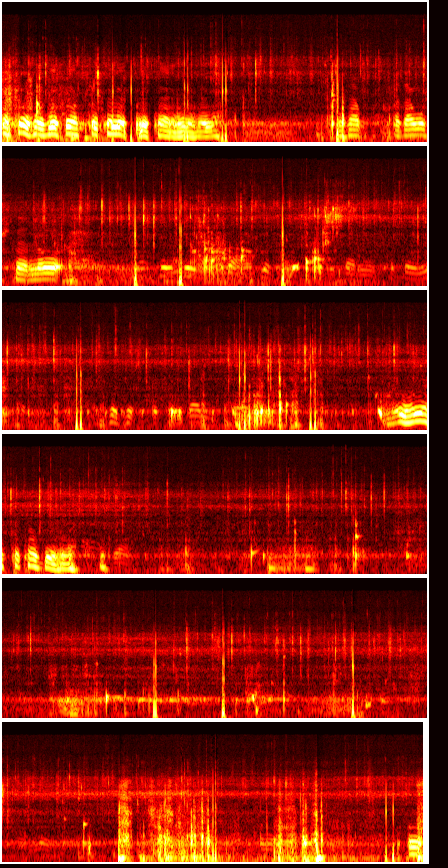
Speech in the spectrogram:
Скажи, что здесь несколько лет прикармливали. Потому, потому что, ну, Ну,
